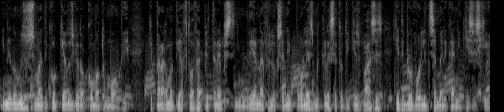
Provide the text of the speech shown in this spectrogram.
είναι νομίζω σημαντικό κέρδος για το κόμμα του Μόντι. Και πράγματι αυτό θα επιτρέψει στην Ινδία να φιλοξενεί πολλές μικρές στρατιωτικές βάσεις για την προβολή της Αμερικανικής ισχύω.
